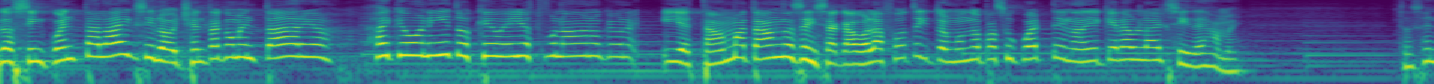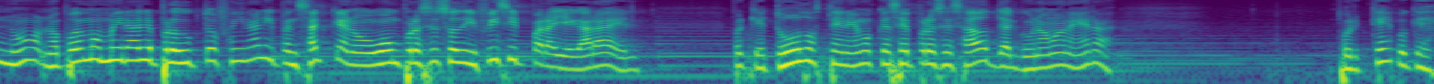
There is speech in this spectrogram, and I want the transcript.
los 50 likes y los 80 comentarios. Ay, qué bonito, qué bello fulano. Qué Y estaban matándose y se acabó la foto y todo el mundo para su cuarto y nadie quiere hablar. Sí, déjame. Entonces no, no podemos mirar el producto final y pensar que no hubo un proceso difícil para llegar a él. Porque todos tenemos que ser procesados de alguna manera. ¿Por qué? Porque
